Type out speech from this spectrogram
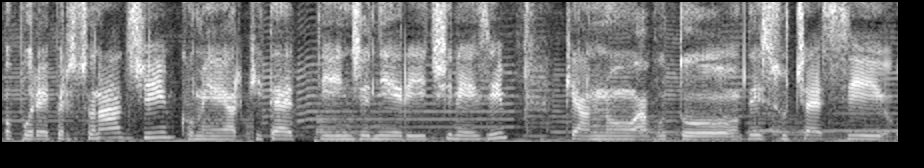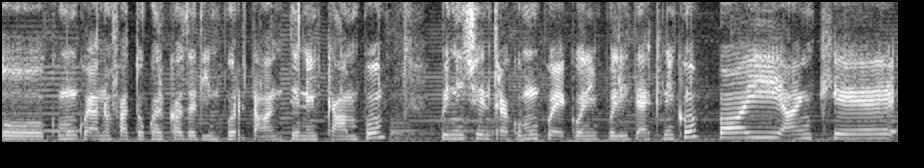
oppure personaggi come architetti, ingegneri cinesi che hanno avuto dei successi o comunque hanno fatto qualcosa di importante nel campo, quindi c'entra comunque con il Politecnico. Poi anche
